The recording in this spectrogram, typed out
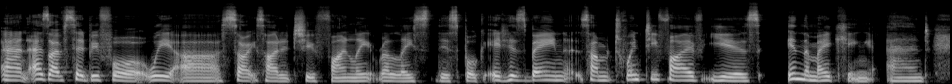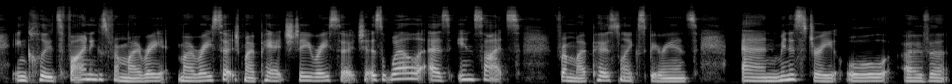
And as I've said before, we are so excited to finally release this book. It has been some 25 years in the making and includes findings from my, re- my research, my PhD research, as well as insights from my personal experience and ministry all over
